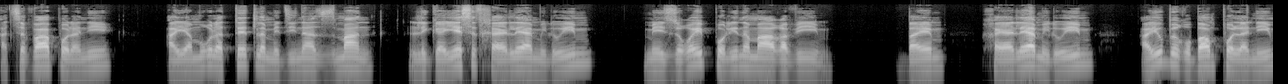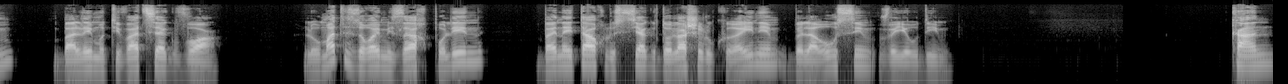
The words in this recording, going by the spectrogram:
הצבא הפולני היה אמור לתת למדינה זמן לגייס את חיילי המילואים מאזורי פולין המערביים, בהם חיילי המילואים היו ברובם פולנים בעלי מוטיבציה גבוהה, לעומת אזורי מזרח פולין, בהן הייתה אוכלוסייה גדולה של אוקראינים, בלרוסים ויהודים. כאן,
